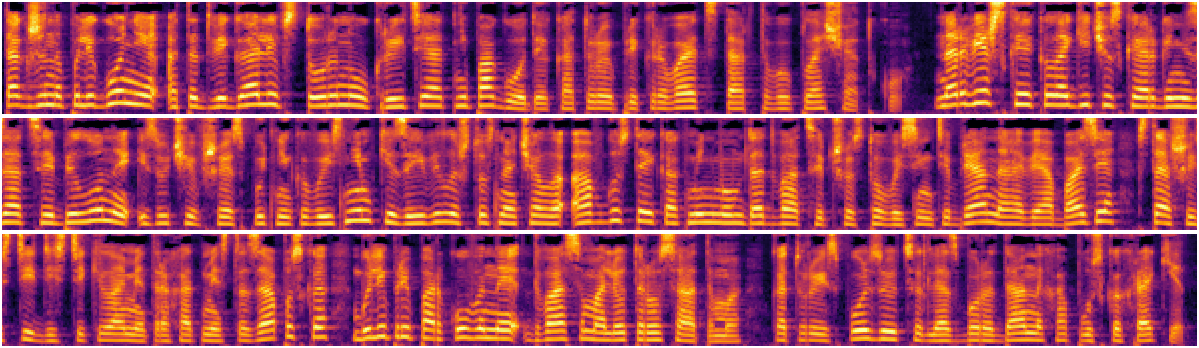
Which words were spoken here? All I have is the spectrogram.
Также на полигоне отодвигали в сторону укрытия от непогоды, которое прикрывает стартовую площадку. Норвежская экологическая организация «Белона», изучившая спутниковые снимки, заявила, что с начала августа и как минимум до 26 сентября на авиабазе в 160 километрах от места запуска были припаркованы два самолета «Росатома», которые используются для сбора данных о пусках ракет.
